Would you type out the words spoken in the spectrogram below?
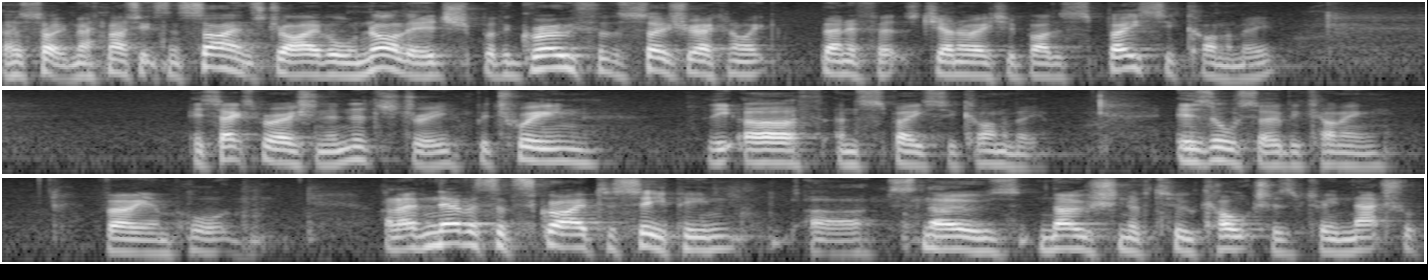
uh, sorry, mathematics and science drive all knowledge, but the growth of the socio-economic benefits generated by the space economy, its exploration and industry, between the Earth and space economy is also becoming very important. And I've never subscribed to C.P. Uh, Snow's notion of two cultures between natural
